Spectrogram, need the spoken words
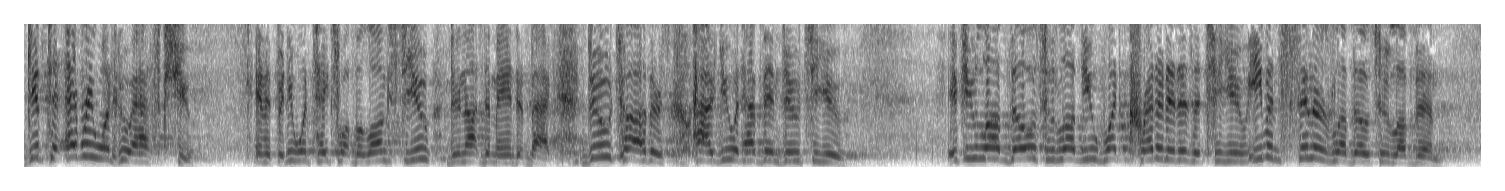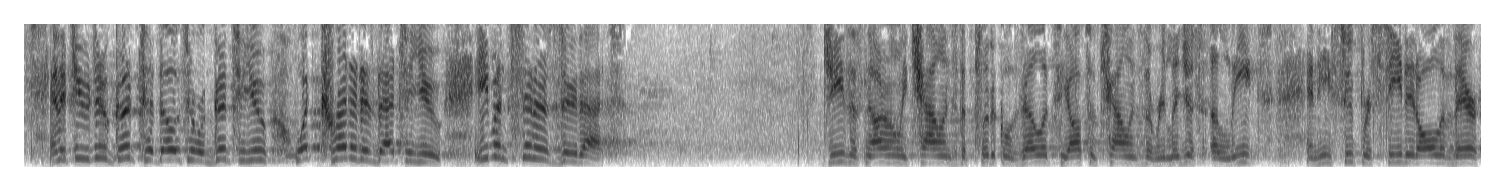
Give to everyone who asks you. And if anyone takes what belongs to you, do not demand it back. Do to others how you would have them do to you. If you love those who love you, what credit is it to you? Even sinners love those who love them. And if you do good to those who are good to you, what credit is that to you? Even sinners do that. Jesus not only challenged the political zealots, he also challenged the religious elite, and he superseded all of their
